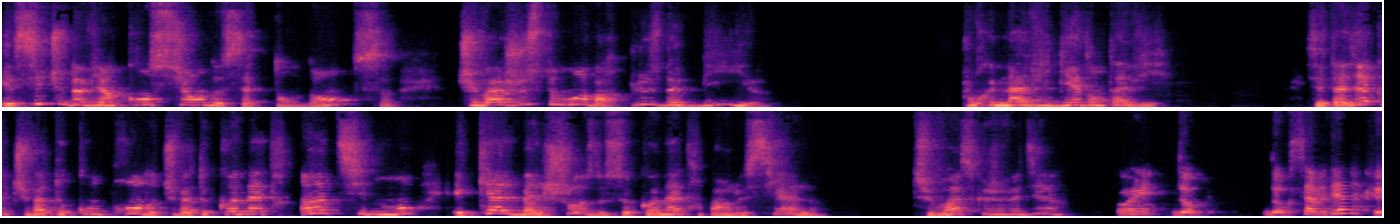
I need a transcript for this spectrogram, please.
Et si tu deviens conscient de cette tendance, tu vas justement avoir plus de billes pour naviguer dans ta vie. C'est-à-dire que tu vas te comprendre, tu vas te connaître intimement. Et quelle belle chose de se connaître par le ciel. Tu vois ce que je veux dire? Oui, donc donc, ça veut dire que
